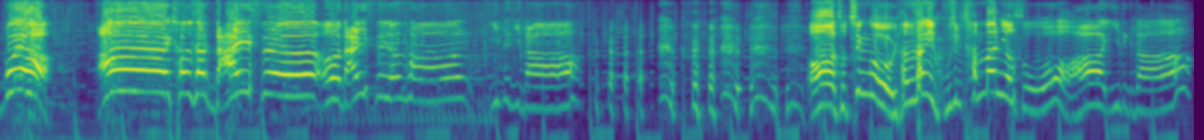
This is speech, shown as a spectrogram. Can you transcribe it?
뭐야 아 현상 나이스! 어 나이스 현상. 이득이다. 아 저 친구 현상이 93만이었어. 아 이득이다.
